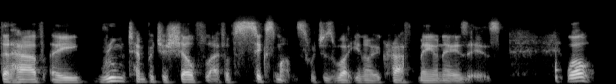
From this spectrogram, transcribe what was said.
that have a room temperature shelf life of six months, which is what, you know, a Kraft mayonnaise is? Well,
